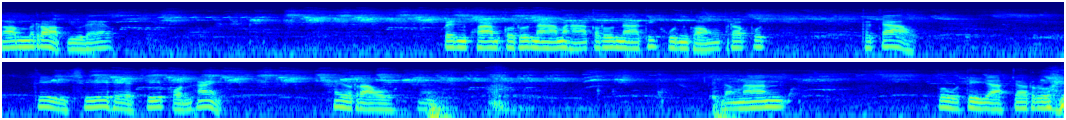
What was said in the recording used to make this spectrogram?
ล้อมรอบอยู่แล้ว เป็นความกรุณามหากรุณาที่คุณของพระพุทธเจ้า ที่ชี้เหตุชี้ผลให้ให้เรานะดังนั้น ผู้ที่อยากจะรวย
